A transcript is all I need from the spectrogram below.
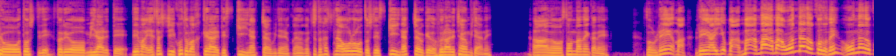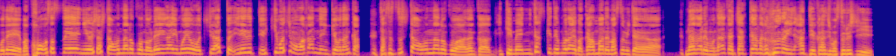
表を落としてね、それを見られて、で、まあ優しい言葉かけられて好きになっちゃうみたいな、なんかちょっと立ち直ろうとして好きになっちゃうけど振られちゃうみたいなね。あの、そんななんかね、その恋、まあ恋愛よ、まあまあまあまあ女の子のね、女の子で、まあ高卒で入社した女の子の恋愛模様をちらっと入れるっていう気持ちもわかんねんけど、なんか挫折した女の子はなんかイケメンに助けてもらえば頑張れますみたいな流れもなんか若干なんか古いなっていう感じもするし、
